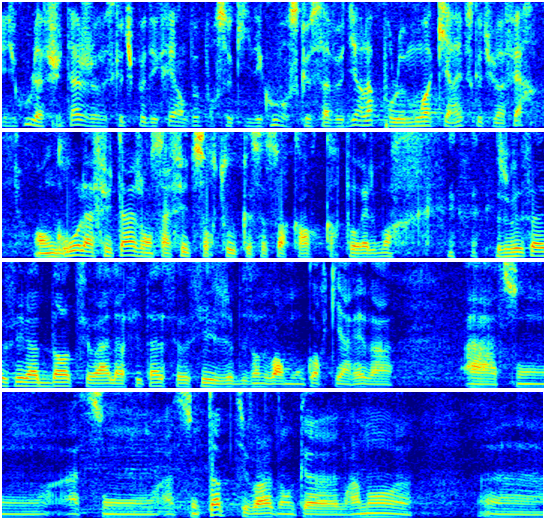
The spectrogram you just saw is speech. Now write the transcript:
Et du coup l'affûtage, est-ce que tu peux décrire un peu pour ceux qui découvrent ce que ça veut dire là pour le mois qui arrive, ce que tu vas faire? En gros, l'affûtage, on s'affûte surtout, que ce soit cor- corporellement. je mets ça aussi là-dedans, tu vois. L'affûtage, c'est aussi, j'ai besoin de voir mon corps qui arrive à, à, son, à, son, à son top, tu vois. Donc, euh, vraiment, euh, euh,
